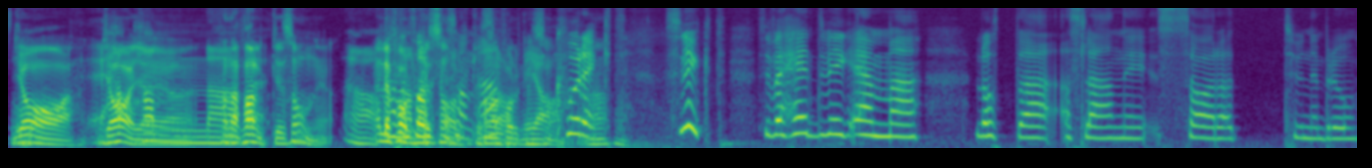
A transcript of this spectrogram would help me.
Ja, ja, ja, ja. Hanna- Hanna Falkesson ja. ja. Eller Hanna Folkesson. Ja. Folkesson. Korrekt. Snyggt! Så det var Hedvig, Emma, Lotta Aslani, Sara Tunebro,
